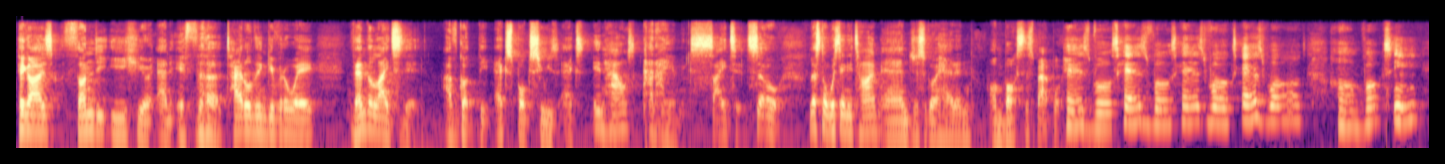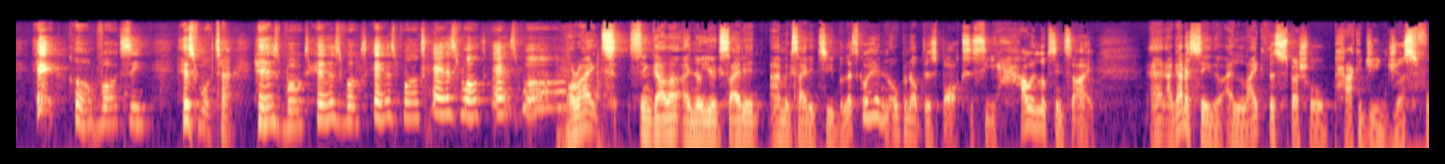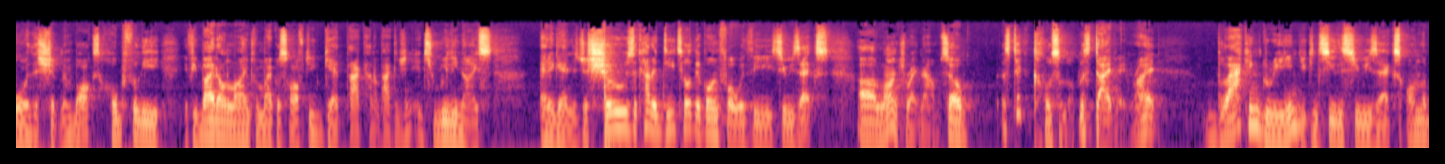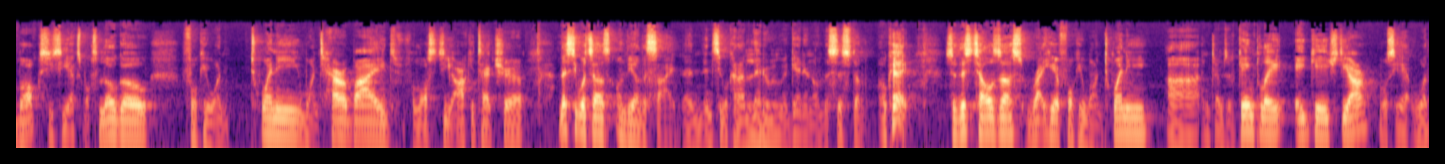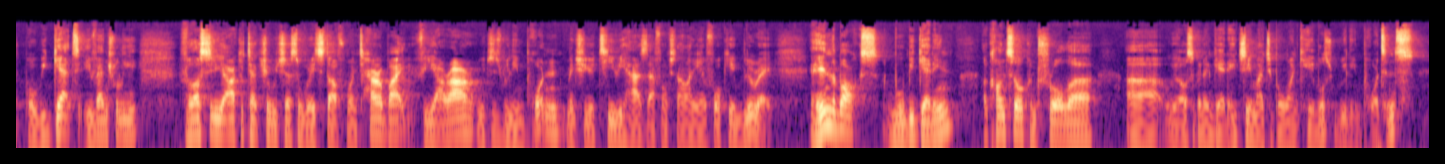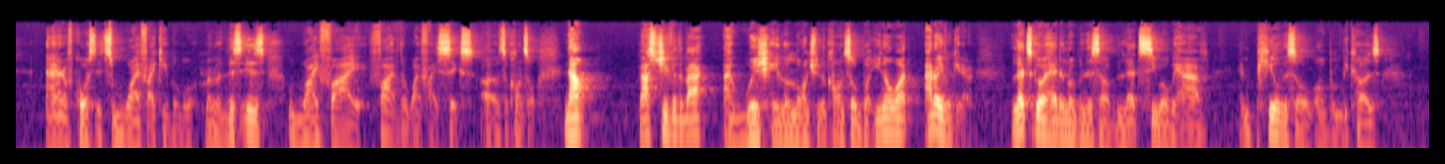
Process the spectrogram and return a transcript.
Hey guys, Thunder E here, and if the title didn't give it away, then the lights did. I've got the Xbox Series X in-house and I am excited. So let's not waste any time and just go ahead and unbox this bad boy. Xbox, Xbox, Xbox, Xbox, unboxing, hey, unboxing. Xbox time. Xbox, Xbox, Xbox, Xbox, Xbox. All right, Singala, I know you're excited. I'm excited too, but let's go ahead and open up this box to see how it looks inside. And I gotta say though, I like the special packaging just for the shipment box. Hopefully, if you buy it online from Microsoft, you get that kind of packaging. It's really nice. And again, it just shows the kind of detail they're going for with the Series X uh, launch right now. So let's take a closer look. Let's dive in, right? Black and green, you can see the Series X on the box. You see Xbox logo, 4K 120, one terabyte, Velocity architecture. Let's see what's else on the other side and, and see what kind of lettering we're getting on the system. Okay, so this tells us right here 4K 120 uh, in terms of gameplay, 8K HDR. We'll see what, what we get eventually. Velocity architecture, which does some great stuff. One terabyte VRR, which is really important. Make sure your TV has that functionality and 4K Blu-ray. And in the box, we'll be getting a console controller. Uh, we're also going to get HDMI 2.1 cables, really important. And of course, it's Wi-Fi capable. Remember, this is Wi-Fi 5, the Wi-Fi 6 uh, as a console. Now, Master Chief at the back. I wish Halo launched with the console, but you know what? I don't even care let's go ahead and open this up. Let's see what we have and peel this all open because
